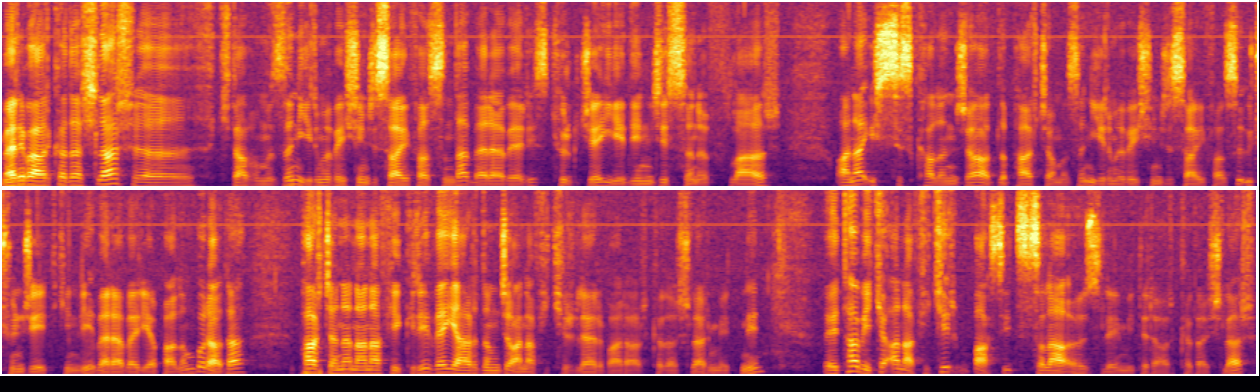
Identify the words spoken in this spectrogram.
Merhaba arkadaşlar. Ee, kitabımızın 25. sayfasında beraberiz. Türkçe 7. sınıflar. Ana işsiz kalınca adlı parçamızın 25. sayfası 3. etkinliği beraber yapalım. Burada parçanın ana fikri ve yardımcı ana fikirler var arkadaşlar metnin. E, tabii ki ana fikir basit sıla özlemidir arkadaşlar.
